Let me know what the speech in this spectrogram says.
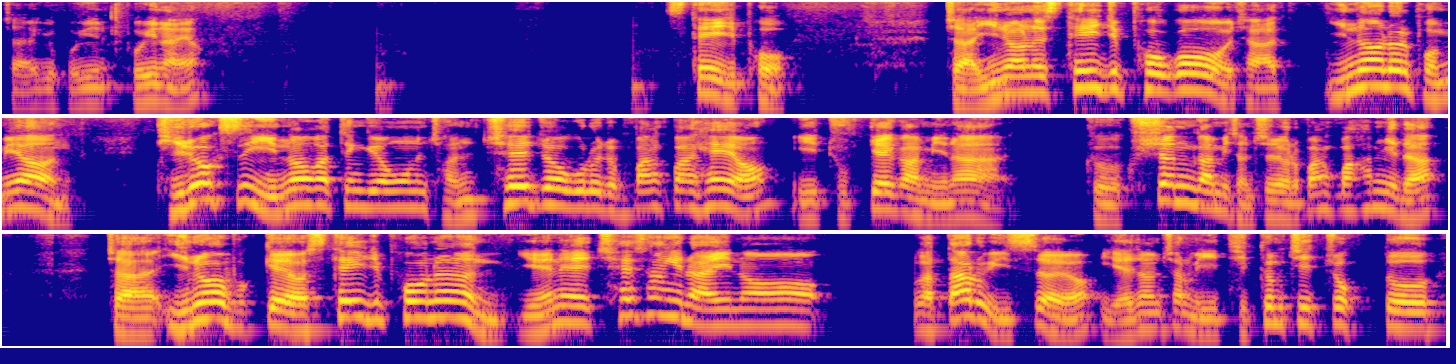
자, 여기 보이, 보이나요? 스테이지 4. 자, 이너는 스테이지 4고, 자, 이너를 보면, 디럭스 이너 같은 경우는 전체적으로 좀 빵빵해요. 이 두께감이나 그 쿠션감이 전체적으로 빵빵합니다. 자, 이너 볼게요. 스테이지 4는 얘네 최상위 라이너 가 따로 있어요. 예전처럼 이 뒤꿈치 쪽도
